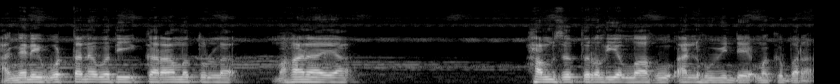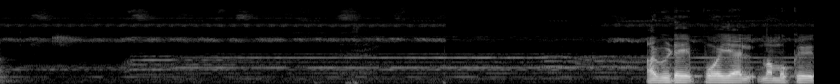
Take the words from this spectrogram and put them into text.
അങ്ങനെ ഒട്ടനവധി കറാമത്തുള്ള മഹാനായ ഹംസത്ത് റളിയല്ലാഹു അൻഹുവിന്റെ മക്ബറ. അവിടെ പോയാൽ നമുക്ക്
